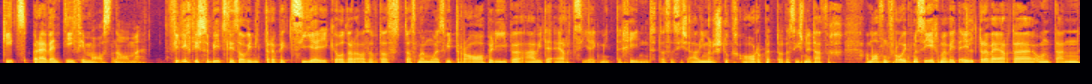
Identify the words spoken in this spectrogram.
gibt es präventive Massnahmen? Vielleicht ist es ein bisschen so wie mit einer Beziehung, oder? Also, dass, dass man muss wie dranbleiben, auch in der Erziehung mit dem Kind. Dass es ist auch immer ein Stück Arbeit, oder? Es ist nicht einfach, am Anfang freut man sich, man will älter werden und dann,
